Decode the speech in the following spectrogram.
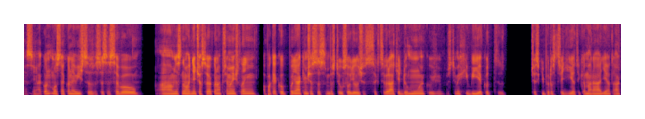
Jasně. jako moc jako nevíš, co prostě se sebou a měl jsem hodně času jako na přemýšlení a pak jako po nějakém čase jsem prostě usoudil, že se chci vrátit domů, jako že prostě mi chybí jako ty český prostředí a ty kamarádi a tak.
